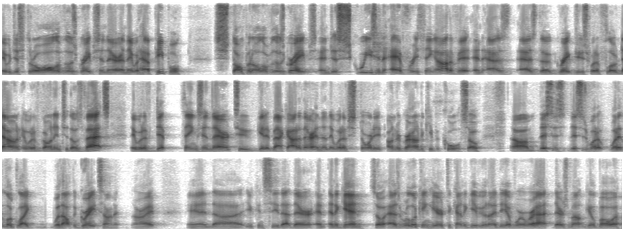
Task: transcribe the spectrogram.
they would just throw all of those grapes in there, and they would have people stomping all over those grapes and just squeezing everything out of it. And as, as the grape juice would have flowed down, it would have gone into those vats. They would have dipped things in there to get it back out of there, and then they would have stored it underground to keep it cool. So um, this is this is what it, what it looked like without the grates on it. All right, and uh, you can see that there. And and again, so as we're looking here to kind of give you an idea of where we're at, there's Mount Gilboa.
